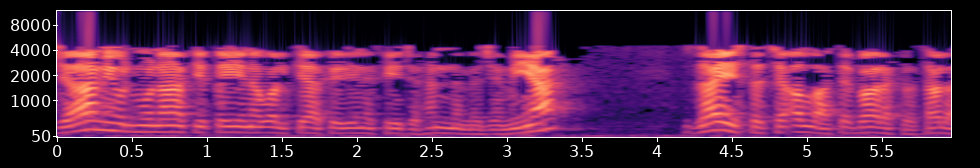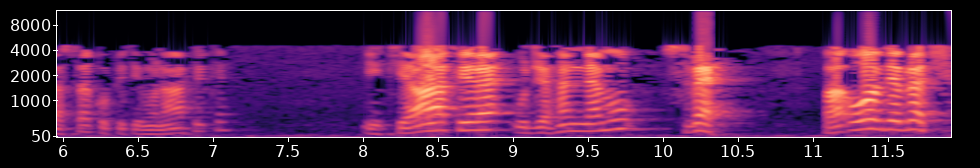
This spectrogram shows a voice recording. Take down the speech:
džamiul munafiqina wal kafirina fi jahannama jami'a. Zaista će Allah te baraka ta'ala sakupiti munafike i kafire u džahannamu sve. Pa ovdje braću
